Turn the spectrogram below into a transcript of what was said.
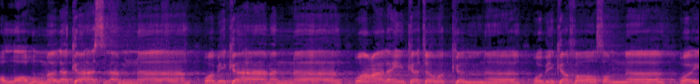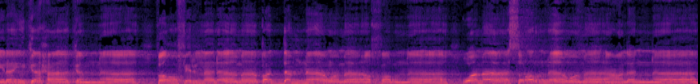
اللهم لك أسلمنا وبك آمنا وعليك توكلنا وبك خاصمنا وإليك حاكمنا فاغفر لنا ما قدمنا وما أخرنا وما أسررنا وما أعلنا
